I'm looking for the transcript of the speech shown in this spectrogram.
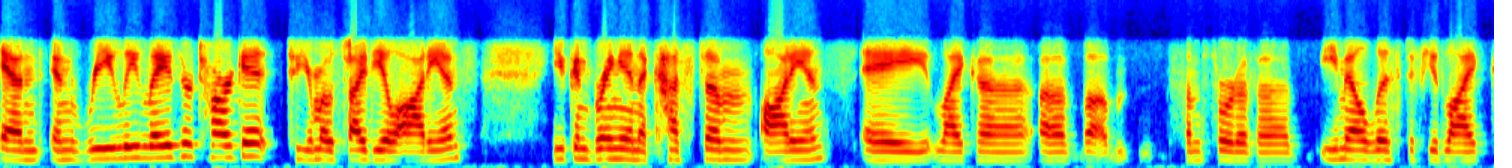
and and really laser target to your most ideal audience. You can bring in a custom audience, a like a, a, a some sort of a email list if you'd like.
